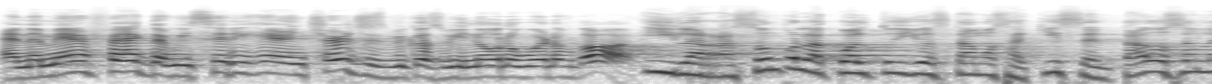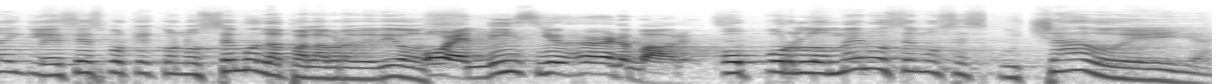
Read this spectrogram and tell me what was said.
And the mere fact that we're sitting here in church is because we know the word of God. y la razón por la cual tú y yo estamos aquí sentados en la iglesia es porque conocemos la palabra de Dios Or at least you heard about it. o por lo menos hemos escuchado de ella.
